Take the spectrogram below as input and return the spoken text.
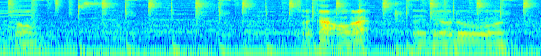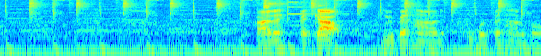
สิบสองสาก้าออกแล้วแต่เดี๋ยวดูก่อนขายเลยแปดเก้าหรือแปดห้าวะเนี่ยกูกดแปดห้าหรือเปล่า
